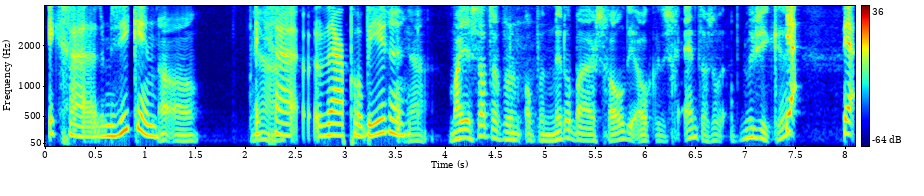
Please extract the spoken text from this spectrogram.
ik ga de muziek in. Uh-oh. Ik Ja. ga daar proberen. Ja. Maar je zat op een, op een middelbare school die ook dus geënt was op, op muziek, hè? Ja, ja.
